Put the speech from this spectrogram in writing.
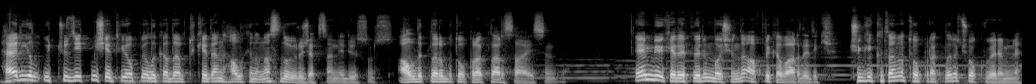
her yıl 370 Etiyopyalı kadar tüketen halkını nasıl doyuracak zannediyorsunuz? Aldıkları bu topraklar sayesinde. En büyük hedeflerin başında Afrika var dedik. Çünkü kıtanın toprakları çok verimli.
